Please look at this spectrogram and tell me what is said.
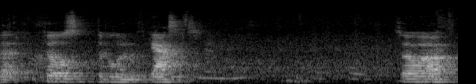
that fills the balloon with gases. So, uh,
